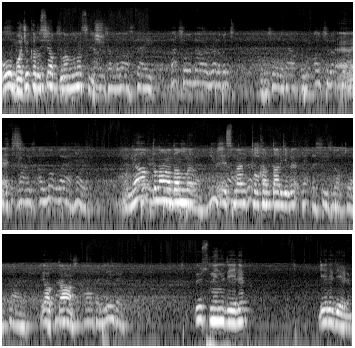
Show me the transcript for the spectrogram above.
season's bacak arası yaptı lan, bu nasıl iş? Evet. O ne yaptı lan adam mı? Resmen tokatlar gibi. Yok tamam. Üst menü diyelim. Geri diyelim.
